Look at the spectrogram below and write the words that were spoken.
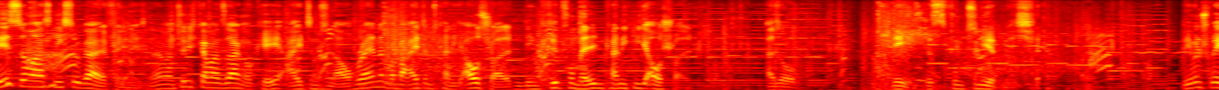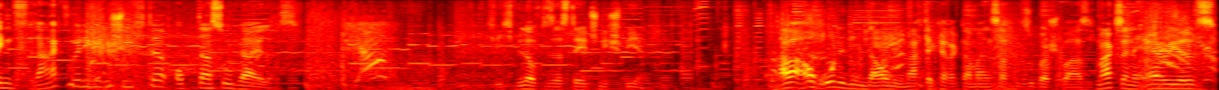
ist sowas nicht so geil, finde ich. Ne? Natürlich kann man sagen, okay, Items sind auch random, aber Items kann ich ausschalten. Den Crit vom Helden kann ich nicht ausschalten. Also, nee, das funktioniert nicht. Dementsprechend fragwürdige Geschichte, ob das so geil ist. Ich will auf dieser Stage nicht spielen. Aber auch ohne den Daumen macht der Charakter meines Erachtens super Spaß. Ich mag seine Aerials.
